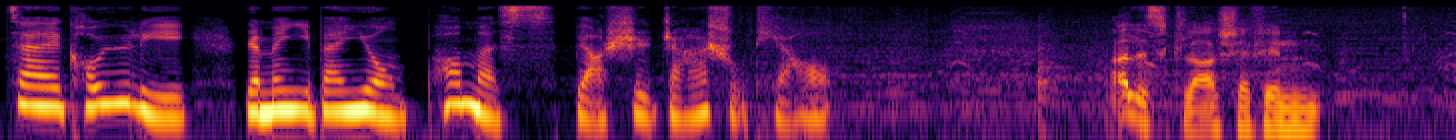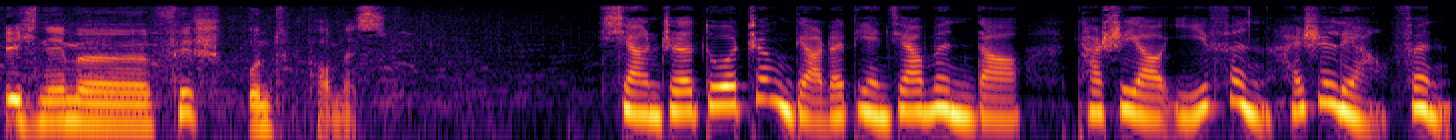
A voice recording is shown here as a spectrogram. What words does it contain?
在口语里，人们一般用 pommes 表示炸薯条。Alles klar, Chefin. Ich nehme Fisch und Pommes. 想着多挣点的店家问道：“他是要一份还是两份？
